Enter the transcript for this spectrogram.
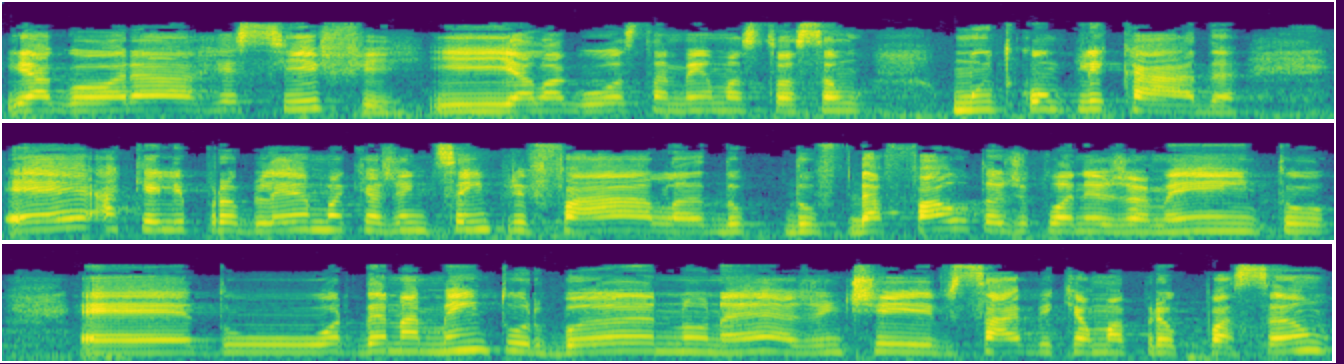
e agora Recife e Alagoas também uma situação muito complicada. É aquele problema que a gente sempre fala do, do, da falta de planejamento, é, do ordenamento urbano, né? A gente sabe que é uma preocupação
